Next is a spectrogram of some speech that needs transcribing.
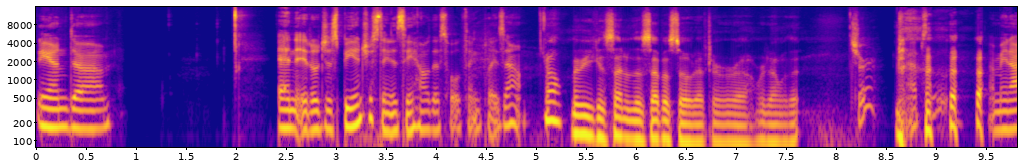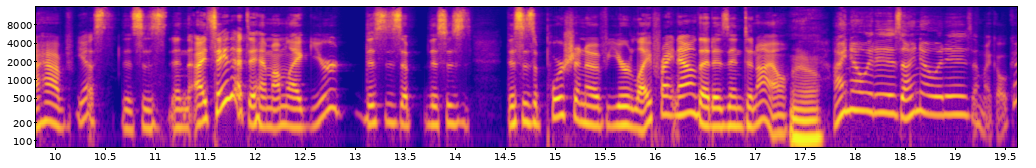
and um, and it'll just be interesting to see how this whole thing plays out. Well, maybe you can send him this episode after uh, we're done with it. Sure, absolutely. I mean, I have yes. This is, and I say that to him. I'm like, you're. This is a. This is. This is a portion of your life right now that is in denial. Yeah. I know it is. I know it is. I'm like, okay.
